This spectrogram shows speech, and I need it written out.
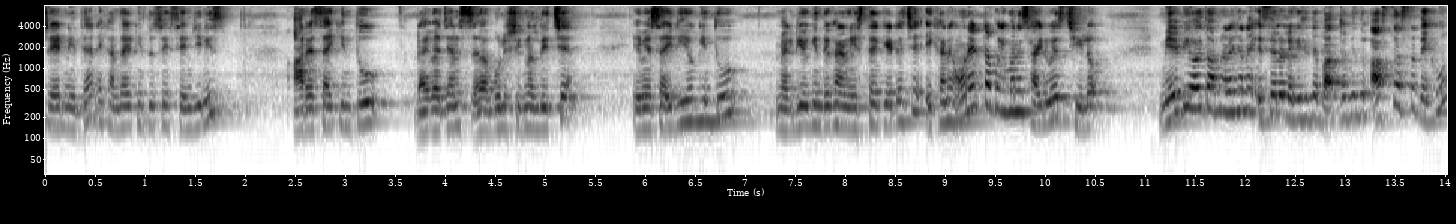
ট্রেড নিতেন, এখান থেকে কিন্তু সেই সেম জিনিস। আরএসআই কিন্তু ডাইভার্জেন্স বুলিশ সিগন্যাল দিচ্ছে। এমএসআইডিও কিন্তু ম্যাকডিও কিন্তু এখানে নিচ থেকে কেটেছে। এখানে অনেকটা পরিমাণে সাইডওয়েজ ছিল। মেবি হয়তো আপনার এখানে এসএলও লেগে যেতে পারতো কিন্তু আস্তে আস্তে দেখুন,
